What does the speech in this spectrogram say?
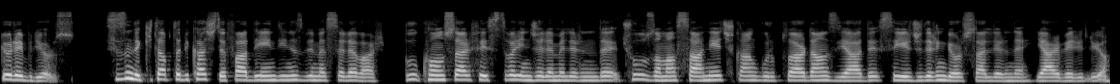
görebiliyoruz. Sizin de kitapta birkaç defa değindiğiniz bir mesele var. Bu konser festival incelemelerinde çoğu zaman sahneye çıkan gruplardan ziyade seyircilerin görsellerine yer veriliyor.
